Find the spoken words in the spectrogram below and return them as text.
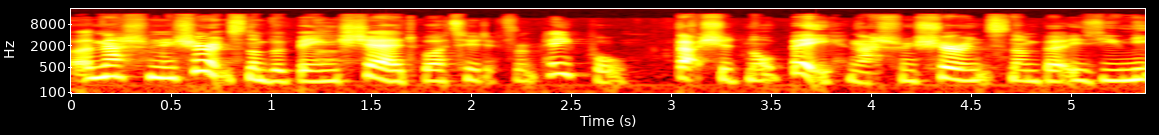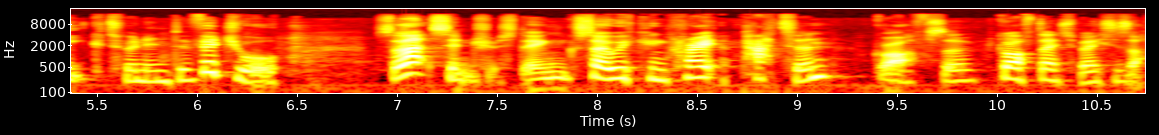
a national insurance number being shared by two different people. That should not be. A national insurance number is unique to an individual. So that's interesting. So we can create a pattern. Graphs are, graph databases are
